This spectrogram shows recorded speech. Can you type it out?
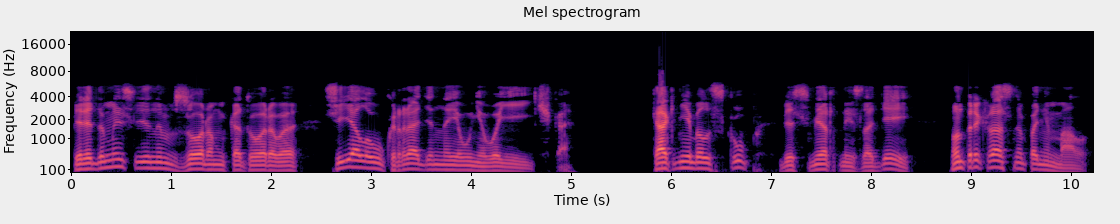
перед мысленным взором которого сияло украденное у него яичко. Как ни был скуп бессмертный злодей, он прекрасно понимал,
